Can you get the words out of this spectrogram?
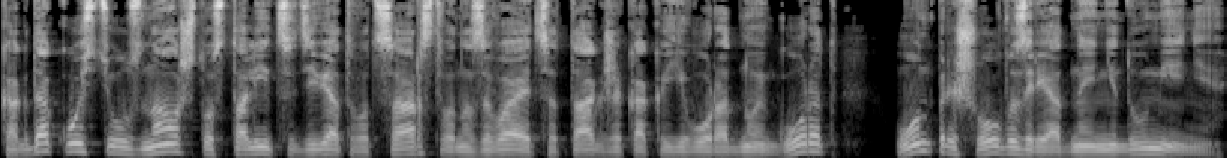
Когда Костя узнал, что столица Девятого Царства называется так же, как и его родной город, он пришел в изрядное недоумение.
